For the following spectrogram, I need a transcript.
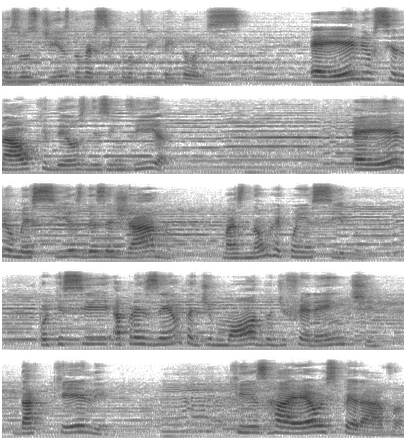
Jesus diz no versículo 32. É ele o sinal que Deus lhes envia. É ele o Messias desejado, mas não reconhecido porque se apresenta de modo diferente daquele que Israel esperava.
